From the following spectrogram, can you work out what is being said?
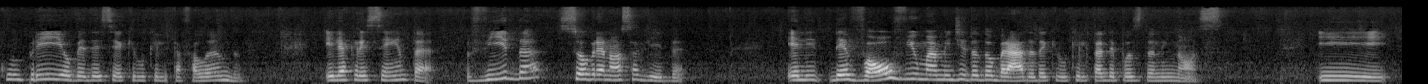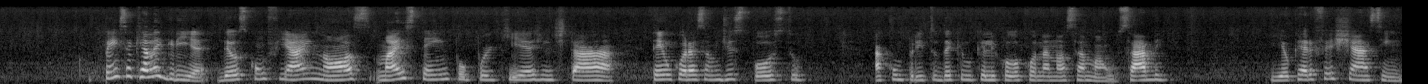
cumprir e obedecer aquilo que ele está falando, ele acrescenta vida sobre a nossa vida. Ele devolve uma medida dobrada daquilo que ele está depositando em nós. E pensa que alegria Deus confiar em nós mais tempo porque a gente está tem o coração disposto a cumprir tudo aquilo que ele colocou na nossa mão, sabe? E eu quero fechar assim,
